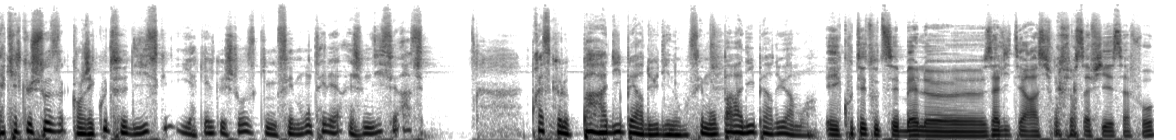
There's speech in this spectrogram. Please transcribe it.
il y a quelque chose, quand j'écoute ce disque, il y a quelque chose qui me fait monter l'air. Et je me dis, c'est, ah, presque le paradis perdu, dis donc. C'est mon paradis perdu à moi. Et écoutez toutes ces belles euh, allitérations sur Safi et Sappho.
